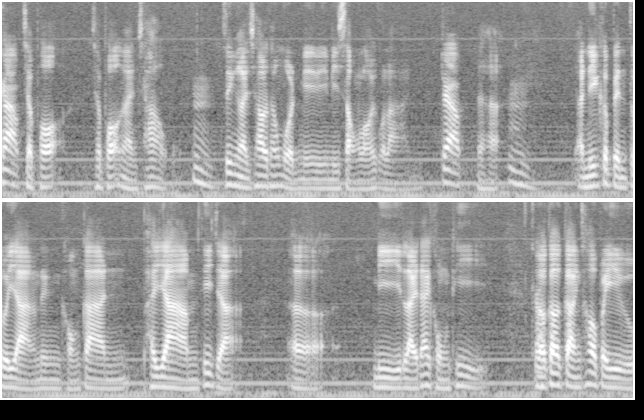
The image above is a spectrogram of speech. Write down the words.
ครับ เฉพาะเฉพาะงานเช่า อืมซึ่งงานเช่าทั้งหมดมีมี 200 กว่าล้านครับนะฮะ อืมอันนี้ก็เป็นตัวอย่างหนึ่งของการพยายามที่จะเอ่อมีรายได้คงที่ครับแล้วก็การเข้าไปอยู่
